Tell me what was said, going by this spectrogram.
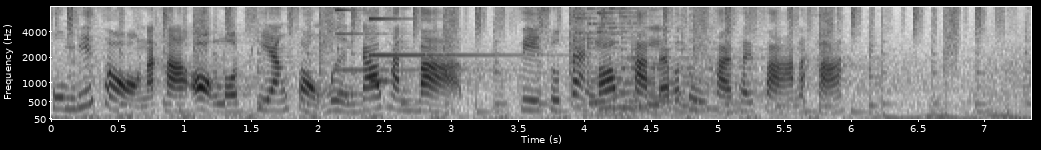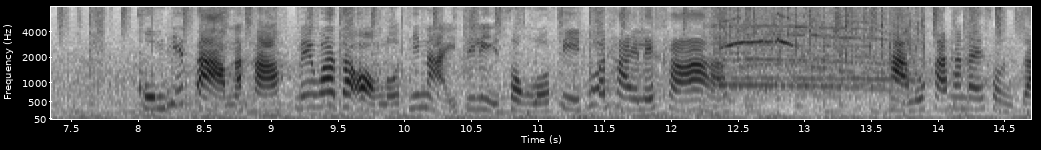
คุมที่ 2 นะคะ ออกรถเพียง 29,000 บาท ฟรีชุดแต่งรอบคันและประตูท้ายไฟฟ้านะคะ คุมที่ 3 นะคะ ไม่ว่าจะออกรถที่ไหนสิริส่งรถฟรีทั่วไทยเลยค่ะ หากลูกค้าท่านใดสนใจ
